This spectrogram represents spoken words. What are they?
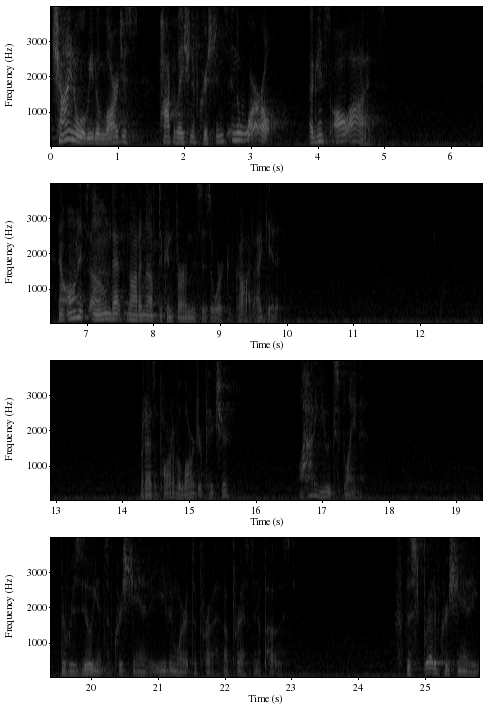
China will be the largest population of Christians in the world against all odds. Now, on its own, that's not enough to confirm this is a work of God. I get it. But as a part of a larger picture, well, how do you explain it? The resilience of Christianity, even where it's oppressed and opposed. The spread of Christianity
